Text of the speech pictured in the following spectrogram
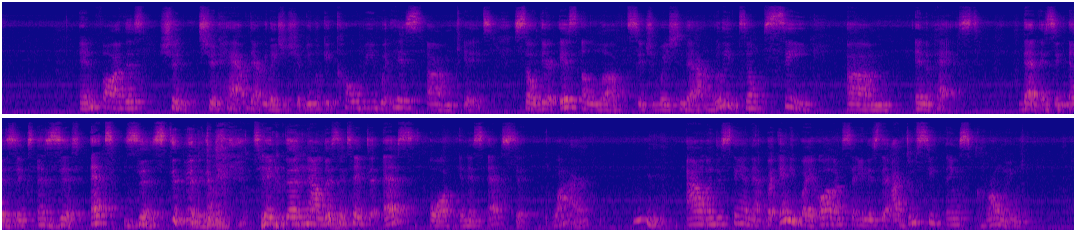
and fathers should should have that relationship. You look at Kobe with his um, kids, so there is a love situation that I really don't see um, in the past. That is as exist exist. take the now listen. Take the S off and it's exit. Why? I don't understand that. But anyway, all I'm saying is that I do see things growing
